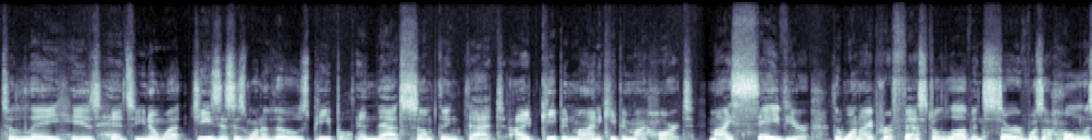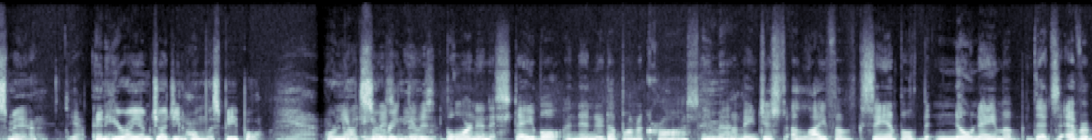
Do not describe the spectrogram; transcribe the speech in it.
to lay his head. So, you know what? Jesus is one of those people. And that's something that I keep in mind and keep in my heart. My Savior, the one I profess to love and serve, was a homeless man. Yeah. And here I am judging homeless people. Yeah. Or He- not he serving was, them. He was born in a stable and ended up on a cross. Amen. I mean, just a life of example. But no name of, that's ever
